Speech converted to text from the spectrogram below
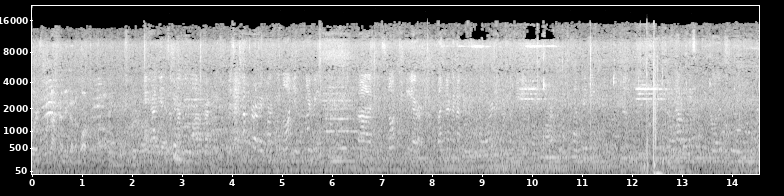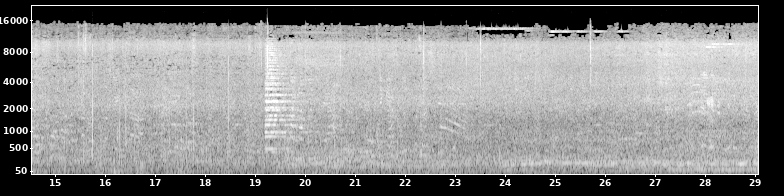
we're, we're not to a parking lot. It is parking lot. It's a temporary parking lot in theory.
